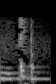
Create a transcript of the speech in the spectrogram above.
Bye.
